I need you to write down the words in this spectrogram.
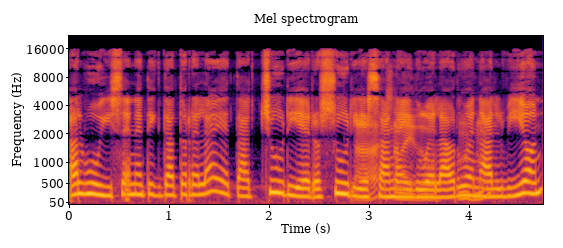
albu izenetik datorrela eta txuri ero zuri Ah, esan nahi duela. Orduen Mhm. albion,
